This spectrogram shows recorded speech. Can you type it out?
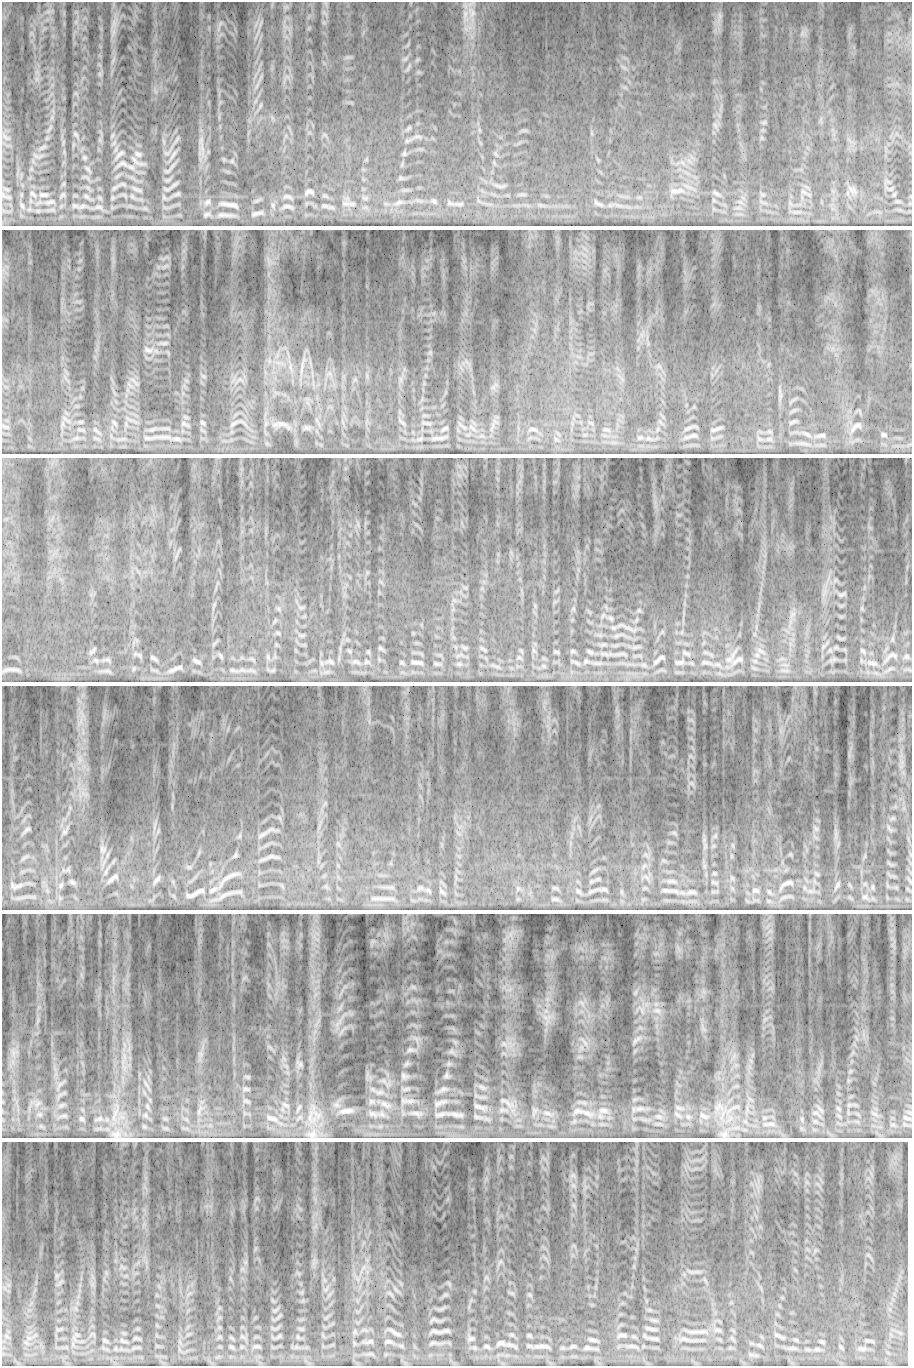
Äh, guck mal Leute, ich habe hier noch eine Dame am Start. Could you repeat the sentence? It's one of the best shawarmas in Copenhagen. Oh, thank you, thank you so much. Also, da muss ich noch mal hier eben was dazu sagen. Also mein Urteil darüber. Das ist richtig geiler Döner. Wie gesagt, Soße, diese Kombi, fruchtig, süß, irgendwie fettig, lieblich. Ich weiß nicht, wie sie es gemacht haben. Für mich eine der besten Soßen aller Zeiten, die ich gegessen habe. Ich werde für euch irgendwann auch noch mal ein Soßenranking und ein Brotranking machen. Leider hat es bei dem Brot nicht gelangt und Fleisch auch wirklich gut. Brot war einfach zu, zu wenig durchdacht, zu, zu präsent, zu trocken irgendwie. Aber trotzdem durch die Soße und das wirklich gute Fleisch auch hat es echt rausgerissen. Gebe ich 8,5 Punkte ein. Top-Döner, wirklich. 8,5 points from 10 for me. Very good. Thank you for the kebab. Ja, Mann, die Foodtour ist vorbei schon, die Döner-Tour. Ich danke euch. Hat mir wieder sehr Spaß gemacht. Ich hoffe, ihr seid nächstes Mal auch wieder am Start. Danke für euren Support und wir sehen uns beim nächsten Video. Ich freue mich auf, äh, auf noch viele folgende Videos. Bis zum nächsten Mal.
